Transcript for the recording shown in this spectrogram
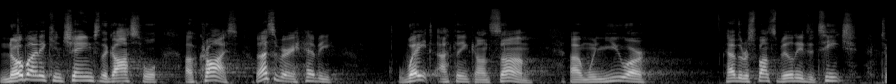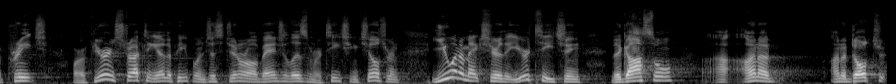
nobody can change the gospel of Christ. That's a very heavy weight, I think, on some. Uh, when you are have the responsibility to teach, to preach, or if you're instructing other people in just general evangelism or teaching children, you want to make sure that you're teaching the gospel uh, unadulter-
